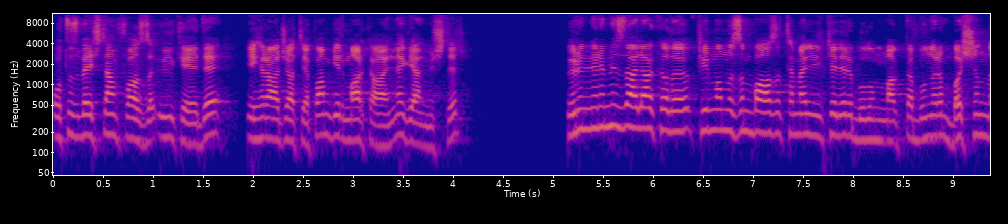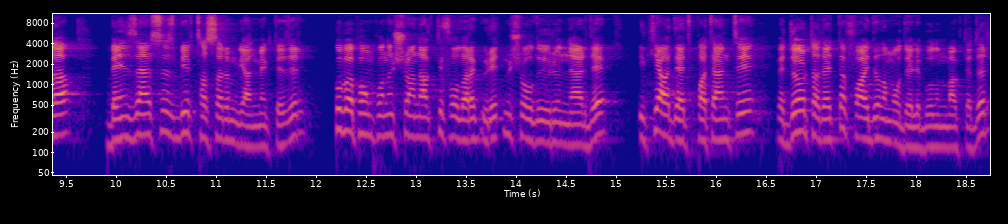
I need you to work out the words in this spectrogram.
35'ten fazla ülkeye de ihracat yapan bir marka haline gelmiştir. Ürünlerimizle alakalı firmamızın bazı temel ilkeleri bulunmakta. Bunların başında benzersiz bir tasarım gelmektedir. Kuba Pompa'nın şu an aktif olarak üretmiş olduğu ürünlerde 2 adet patenti ve 4 adet de faydalı modeli bulunmaktadır.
